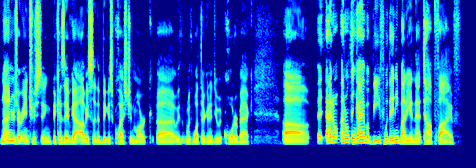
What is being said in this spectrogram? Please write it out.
Niners are interesting because they've got obviously the biggest question mark uh, with, with what they're going to do at quarterback. Uh, I don't. I don't think I have a beef with anybody in that top five.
